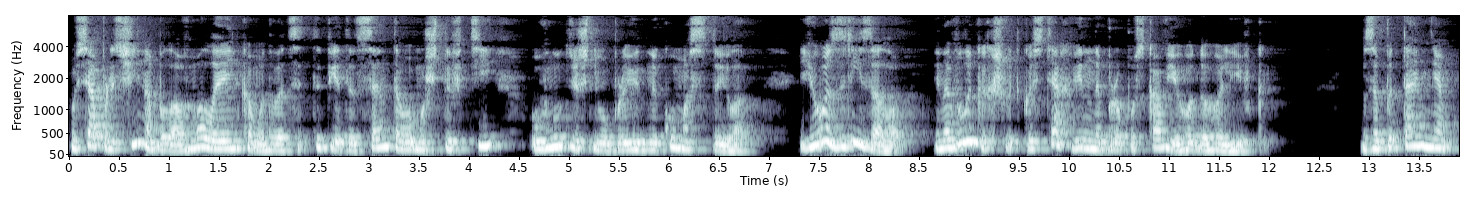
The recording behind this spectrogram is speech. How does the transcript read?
Уся причина була в маленькому 25-центовому штифті у внутрішньому провіднику мастила. Його зрізало, і на великих швидкостях він не пропускав його до голівки. Запитання,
